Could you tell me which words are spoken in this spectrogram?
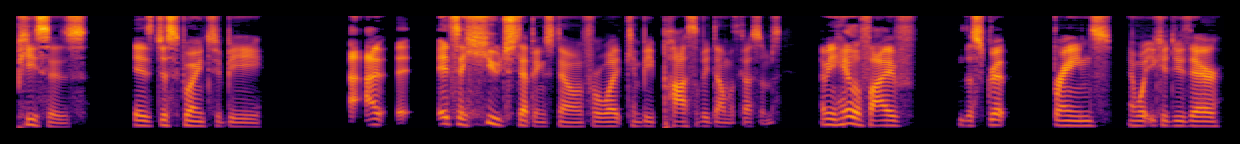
pieces is just going to be I, it's a huge stepping stone for what can be possibly done with customs. I mean, Halo 5, the script brains and what you could do there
